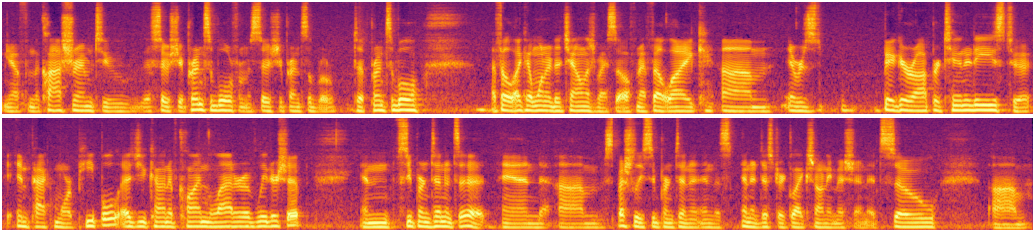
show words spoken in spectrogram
you know from the classroom to associate principal, from associate principal to principal, I felt like I wanted to challenge myself, and I felt like um, there was bigger opportunities to impact more people as you kind of climb the ladder of leadership. And superintendent's it, and um, especially superintendent in this in a district like Shawnee Mission, it's so um,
